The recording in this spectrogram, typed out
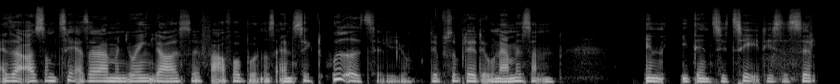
altså også som tager, så er man jo egentlig også fagforbundets ansigt udad til jo. Det, så bliver det jo nærmest sådan en identitet i sig selv.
